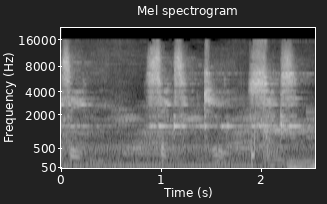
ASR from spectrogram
Daisy. 626. What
